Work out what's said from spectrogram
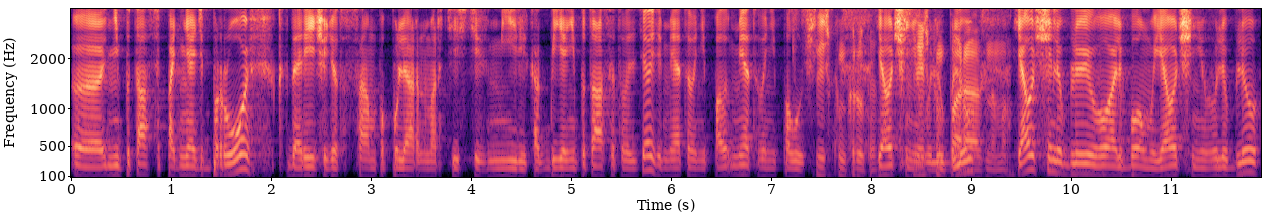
э, не пытался поднять бровь, когда речь идет о самом популярном артисте в мире, как бы я не пытался этого сделать, у меня этого не, меня этого не получится. Слишком круто. Я очень Слишком его люблю. по-разному. Я очень люблю его альбомы, я очень его люблю.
